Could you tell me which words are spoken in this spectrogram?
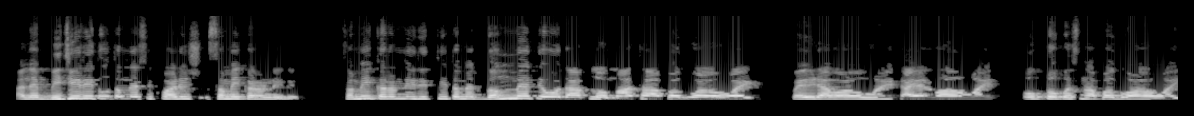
અને બીજી રીત હું તમને શીખવાડીશ સમીકરણની રીત. સમીકરણની રીતથી તમે ગમે તેવો દાખલો, માથા પગવાળો હોય, પૈડાવાળો હોય, ટાયરવાળો હોય, ઓક્ટોપસના પગવાળો હોય,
